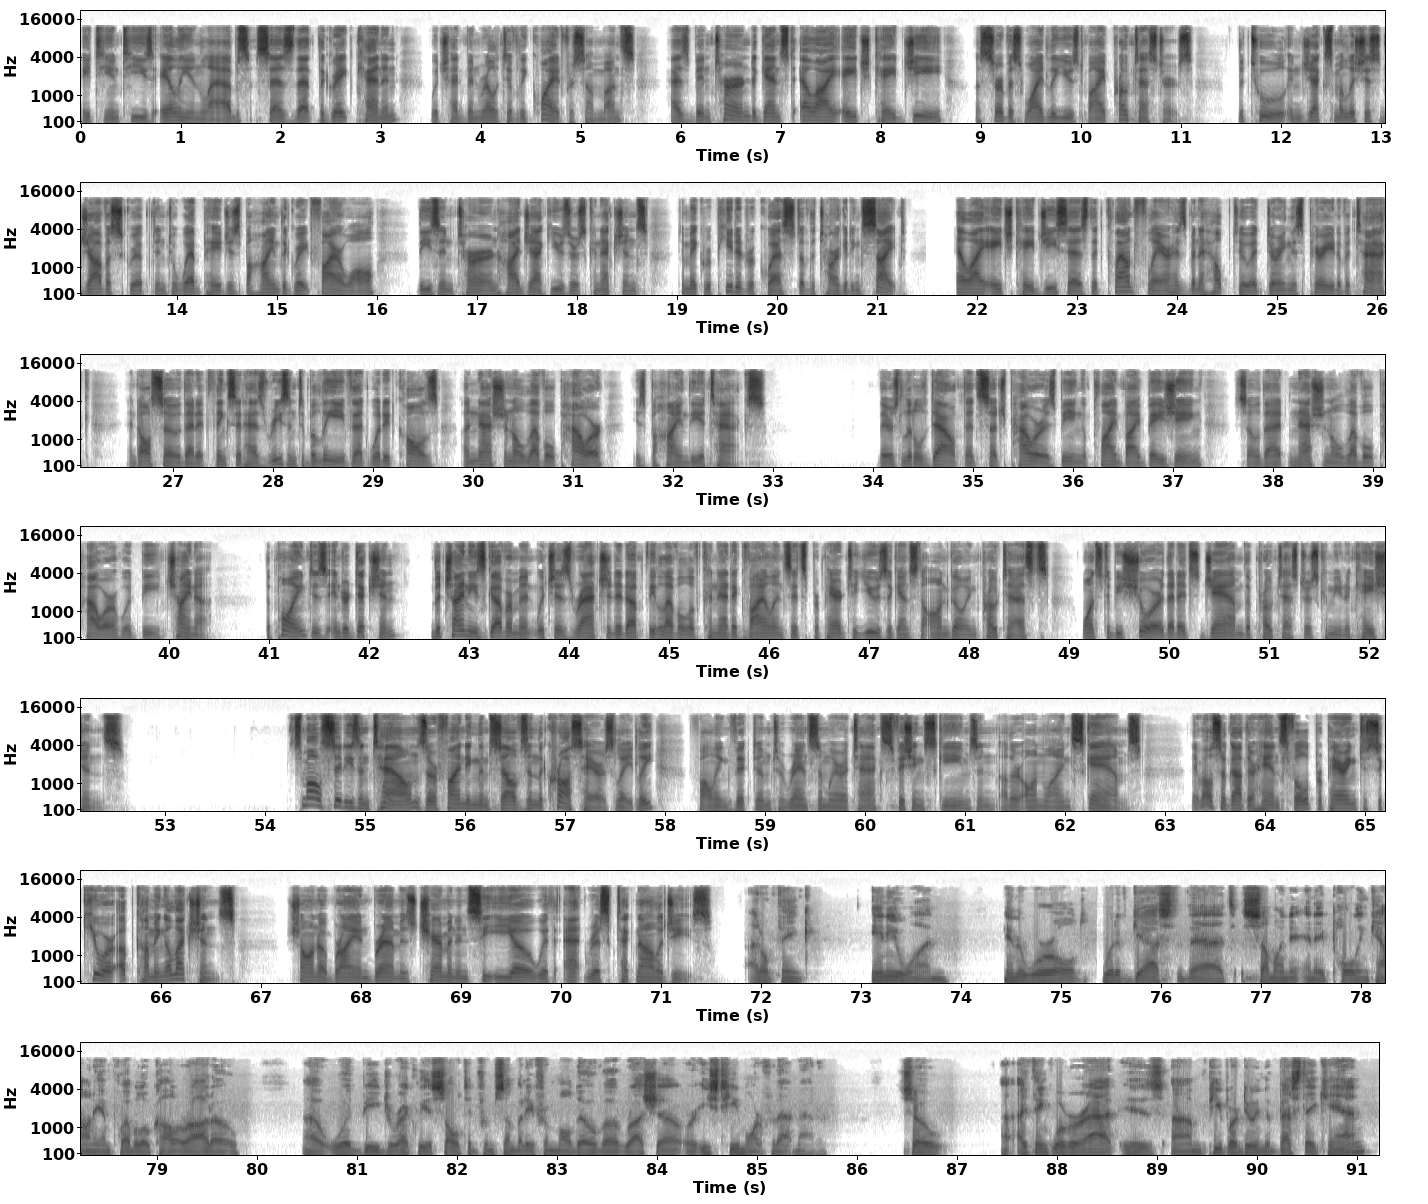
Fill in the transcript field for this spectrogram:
AT&T's Alien Labs says that the Great Cannon, which had been relatively quiet for some months, has been turned against LIHKG, a service widely used by protesters. The tool injects malicious JavaScript into web pages behind the Great Firewall. These in turn hijack users' connections to make repeated requests of the targeting site. LIHKG says that Cloudflare has been a help to it during this period of attack, and also that it thinks it has reason to believe that what it calls a national level power is behind the attacks. There's little doubt that such power is being applied by Beijing, so that national level power would be China. The point is interdiction. The Chinese government, which has ratcheted up the level of kinetic violence it's prepared to use against the ongoing protests, wants to be sure that it's jammed the protesters' communications. Small cities and towns are finding themselves in the crosshairs lately, falling victim to ransomware attacks, phishing schemes, and other online scams. They've also got their hands full preparing to secure upcoming elections. Sean O'Brien Brem is chairman and CEO with At Risk Technologies. I don't think anyone in the world would have guessed that someone in a polling county in Pueblo, Colorado, uh, would be directly assaulted from somebody from Moldova, Russia, or East Timor, for that matter. So uh, I think where we're at is um, people are doing the best they can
